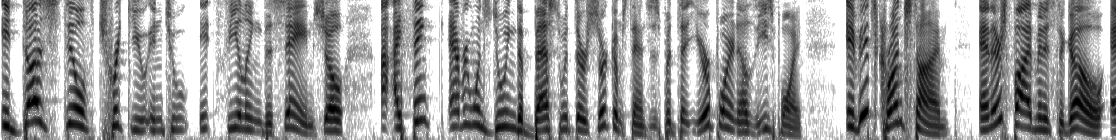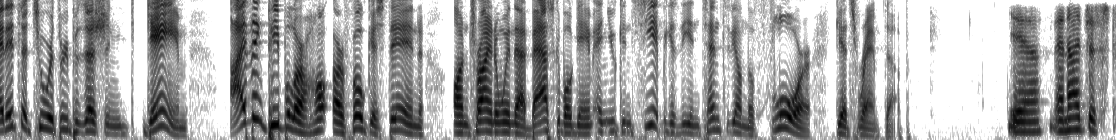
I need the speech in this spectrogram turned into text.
it does still trick you into it feeling the same. So I think everyone's doing the best with their circumstances. But to your point and LZ's point, if it's crunch time and there's five minutes to go, and it's a two or three possession game, I think people are are focused in on trying to win that basketball game, and you can see it because the intensity on the floor gets ramped up. Yeah, and I just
